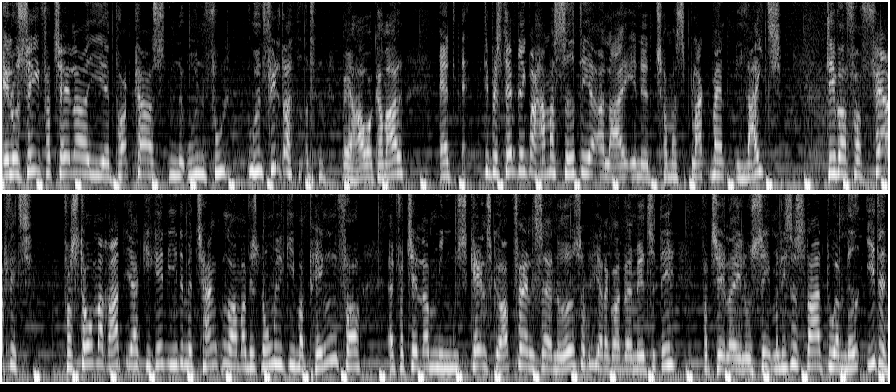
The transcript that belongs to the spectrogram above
LOC fortæller i øh, podcasten Uden, fuld, uden filter med Hauer Kamal, at øh, det bestemt ikke var ham at sidde der og lege en øh, Thomas Blackman light. Det var forfærdeligt. Forstå mig ret, jeg gik ind i det med tanken om, at hvis nogen ville give mig penge for at fortælle om min musikalske opfattelse af noget, så ville jeg da godt være med til det, fortæller LOC. Men lige så snart du er med i det,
